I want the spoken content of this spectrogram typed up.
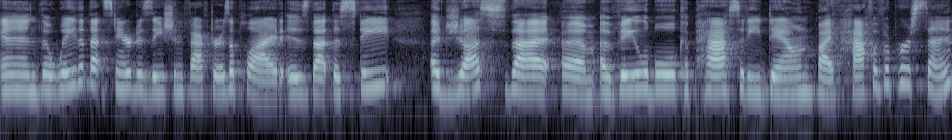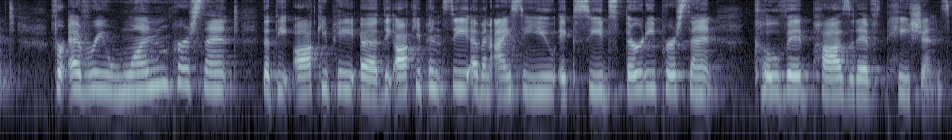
And the way that that standardization factor is applied is that the state adjusts that um, available capacity down by half of a percent for every one percent that the uh, the occupancy of an ICU exceeds thirty percent COVID positive patients.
